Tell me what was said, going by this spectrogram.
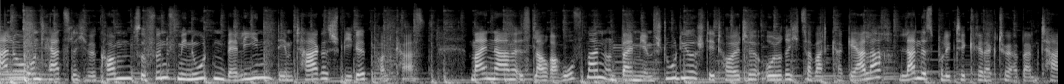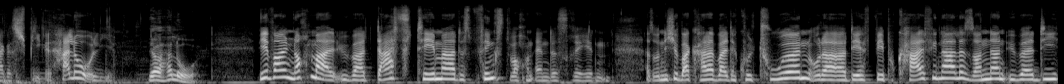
Hallo und herzlich willkommen zu 5 Minuten Berlin, dem Tagesspiegel Podcast. Mein Name ist Laura Hofmann und bei mir im Studio steht heute Ulrich Zawadka-Gerlach, Landespolitikredakteur beim Tagesspiegel. Hallo Uli. Ja, hallo. Wir wollen nochmal über das Thema des Pfingstwochenendes reden. Also nicht über Karneval der Kulturen oder DFB-Pokalfinale, sondern über die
